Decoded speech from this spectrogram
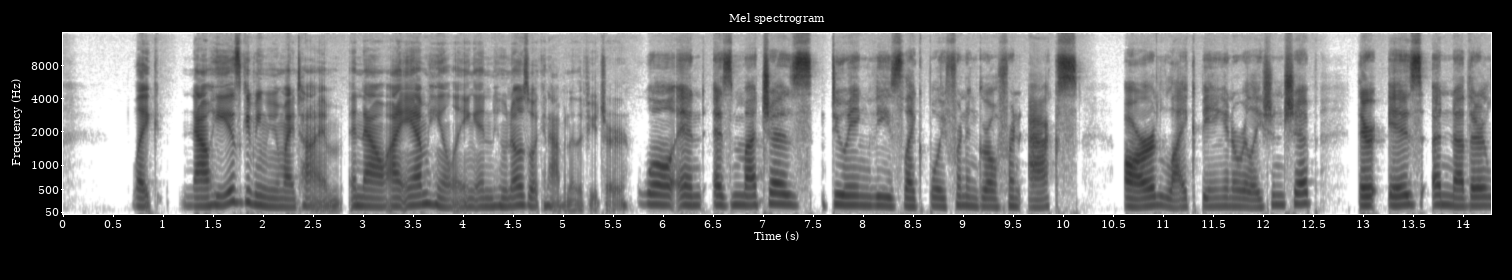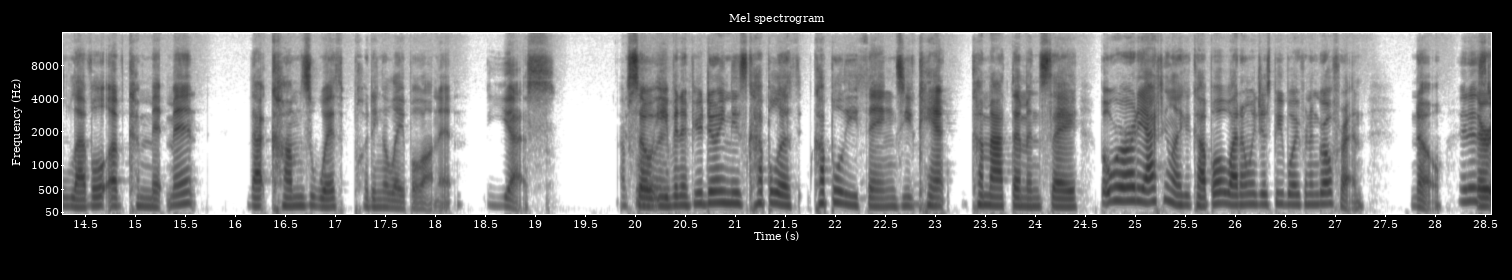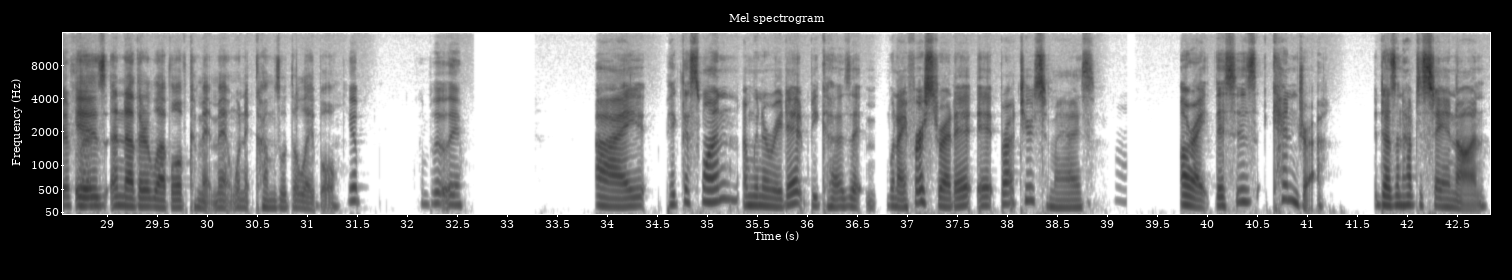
like, now he is giving me my time, and now I am healing, and who knows what can happen in the future. Well, and as much as doing these like boyfriend and girlfriend acts are like being in a relationship, there is another level of commitment that comes with putting a label on it. Yes. Absolutely. So even if you're doing these couple of coupley things, you can't come at them and say, "But we're already acting like a couple. Why don't we just be boyfriend and girlfriend?" No, it is there different. is another level of commitment when it comes with the label. Yep, completely. I picked this one. I'm going to read it because it, when I first read it, it brought tears to my eyes. All right, this is Kendra. It doesn't have to stay anon.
